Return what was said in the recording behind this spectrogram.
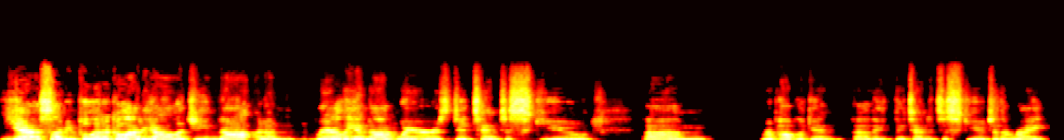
yes, I mean political ideology, not rarely a non-wearers did tend to skew um, Republican. Uh, they, they tended to skew to the right,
